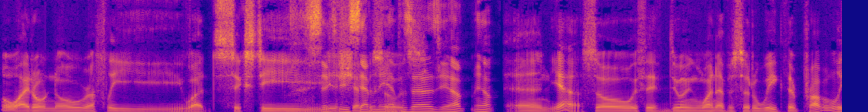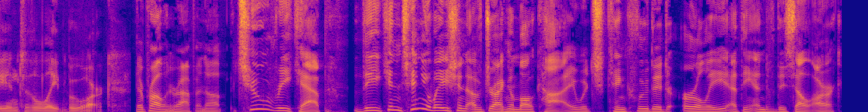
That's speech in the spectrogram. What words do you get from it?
Oh, I don't know, roughly what 60 60, 70 episodes. Yep. Yep. And yeah, so if they're doing one episode a week, they're probably into the late Boo arc. They're probably wrapping up. To recap, the continuation of Dragon Ball Kai, which concluded early at the end of the Cell arc,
